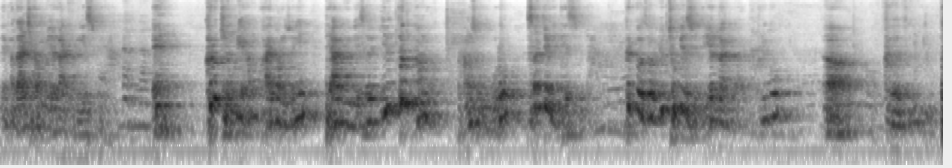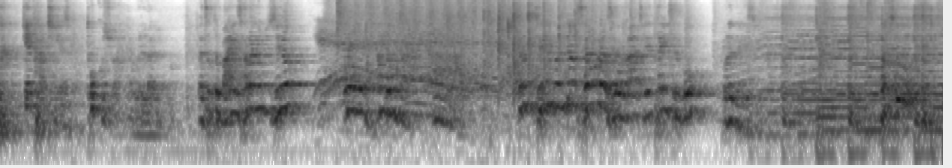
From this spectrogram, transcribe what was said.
내가 날 잡으면 연락드리겠습니다. 네. 그렇게 우리 한국 가요방송이 대한민국에서 1등 한국 방송국으로 선정이 됐습니다. 그리고서 유튜브에서도 연락이 와요. 그리고 어, 그 밖에 각층에서 토크쇼 하냐고 연락이 오고 어쨌든 많이 사랑해 주세요. 네, 감사합니다. 네. 그럼 제일 먼저 세월아 세월아 제 타이틀곡 보내드리겠습니다. 박수!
